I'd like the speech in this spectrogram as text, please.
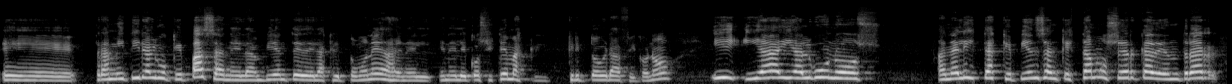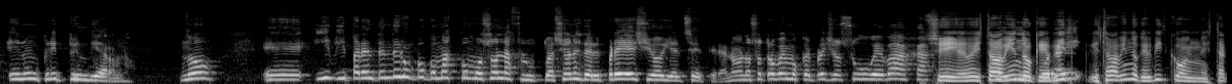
eh, transmitir algo que pasa en el ambiente de las criptomonedas, en el, en el ecosistema criptográfico, ¿no? Y, y, hay algunos analistas que piensan que estamos cerca de entrar en un cripto invierno, ¿no? Eh, y, para entender un poco más cómo son las fluctuaciones del precio y etcétera, ¿no? Nosotros vemos que el precio sube, baja. Sí, estaba viendo, que, estaba viendo que Bitcoin está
